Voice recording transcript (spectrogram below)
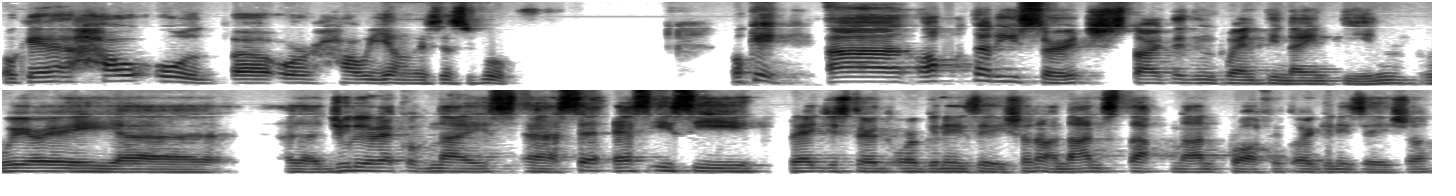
Okay, how old uh, or how young is this group? Okay, uh, Octa Research started in 2019. We are a, uh, a duly recognized uh, SEC registered organization, a non-stock, non-profit organization.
